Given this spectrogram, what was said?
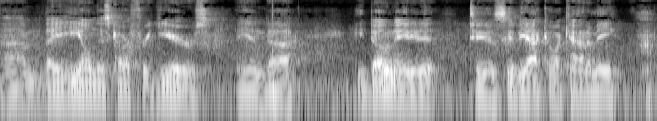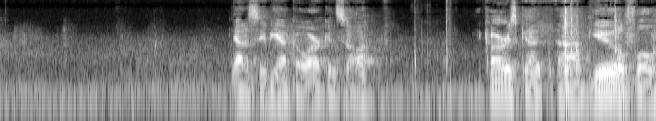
Um, they he owned this car for years, and uh, he donated it to Subiaco Academy out of Subiaco, Arkansas car's got uh, beautiful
